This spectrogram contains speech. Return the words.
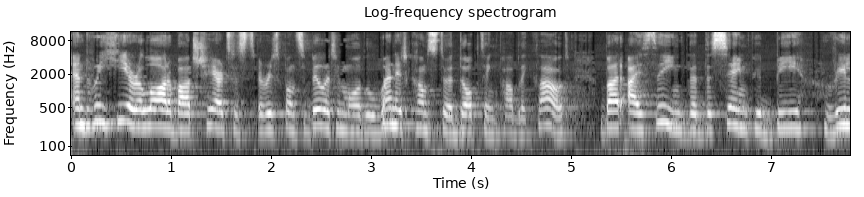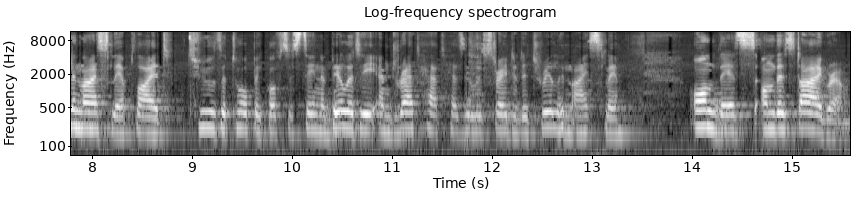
And we hear a lot about shared responsibility model when it comes to adopting public cloud, but I think that the same could be really nicely applied to the topic of sustainability, and Red Hat has illustrated it really nicely on this, on this diagram.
